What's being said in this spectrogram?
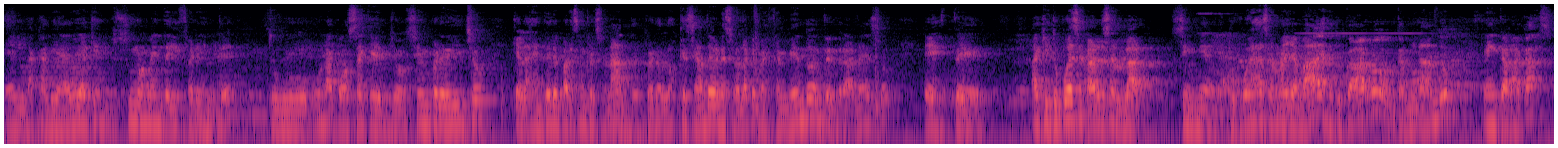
en la calidad de vida que es sumamente diferente. Tú, una cosa que yo siempre he dicho que a la gente le parece impresionante, pero los que sean de Venezuela que me estén viendo entenderán eso. Este, aquí tú puedes sacar el celular sin miedo. Tú puedes hacer una llamada desde tu carro, caminando en Caracas.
